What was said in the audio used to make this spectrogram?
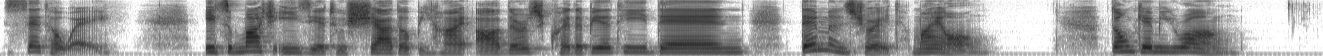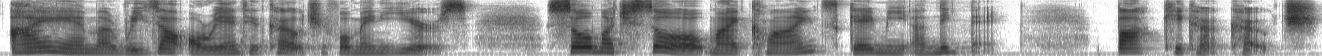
subtle way. It's much easier to shadow behind others' credibility than demonstrate my own. Don't get me wrong, I am a result oriented coach for many years. So much so, my clients gave me a nickname Butt Kicker Coach.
